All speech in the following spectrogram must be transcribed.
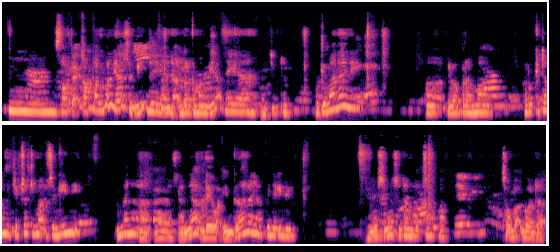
Hmm. sampai kapan pun ya segitu Iya. kan tidak berkembang biak Iya. Bagaimana ini? Ah, Dewa Brahma, kalau kita mencipta cuma segini, gimana? Eh, misalnya Dewa Indra lah yang punya ide. Dewa Semara sedang bertapa. Coba goda.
